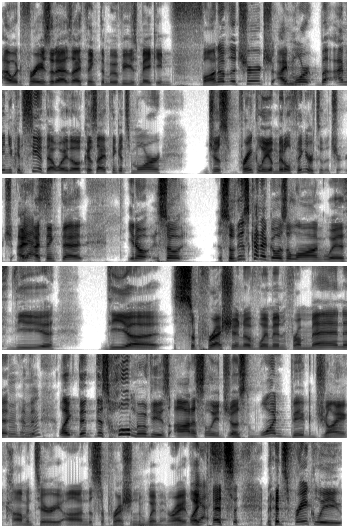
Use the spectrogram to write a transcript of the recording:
I would phrase it as I think the movie is making fun of the church. I Mm-hmm. more, but I mean, you can see it that way though, because I think it's more just frankly a middle finger to the church. I, I think that you know, so so this kind of goes along with the the uh, suppression of women from men. Mm-hmm. Th- Like th- this whole movie is honestly just one big giant commentary on the suppression of women, right? Like Yes. that's that's frankly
